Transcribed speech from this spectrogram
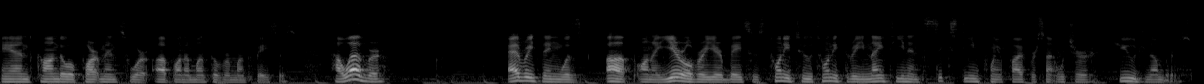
And condo apartments were up on a month over month basis. However, everything was up on a year over year basis 22, 23, 19, and 16.5%, which are huge numbers.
